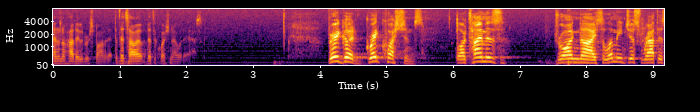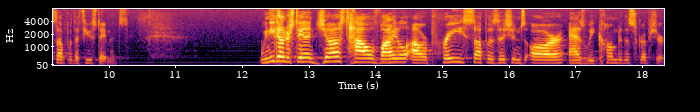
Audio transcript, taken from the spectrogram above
I don't know how they would respond to that, but that's, how I, that's a question I would ask. Very good. Great questions. Well, our time is drawing nigh, so let me just wrap this up with a few statements. We need to understand just how vital our presuppositions are as we come to the Scripture.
